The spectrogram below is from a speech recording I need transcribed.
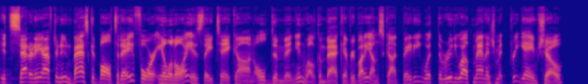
It's Saturday afternoon basketball today for Illinois as they take on Old Dominion. Welcome back, everybody. I'm Scott Beatty with the Rudy Wealth Management pregame show.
